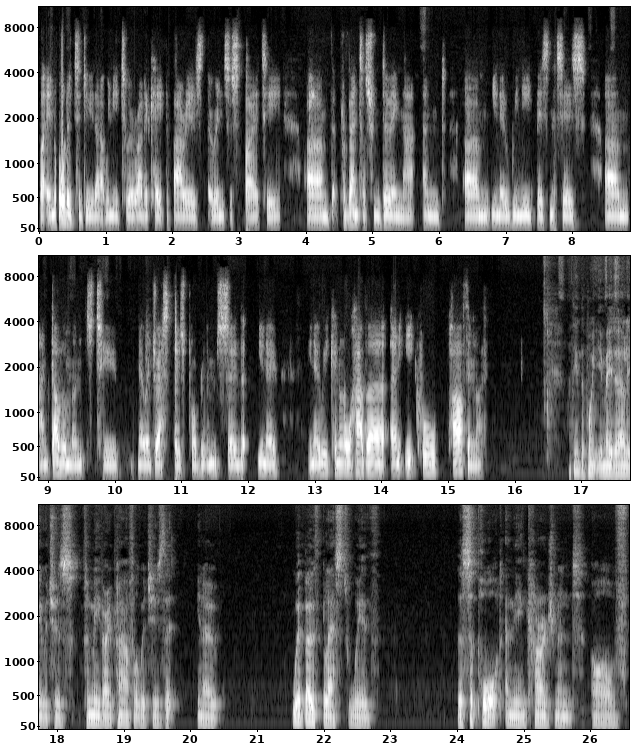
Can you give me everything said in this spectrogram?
But in order to do that, we need to eradicate the barriers that are in society um, that prevent us from doing that. And um, you know, we need businesses um, and governments to you know address those problems so that you know, you know, we can all have a, an equal path in life. I think the point you made earlier, which was for me very powerful, which is that you know we're both blessed with the support and the encouragement of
